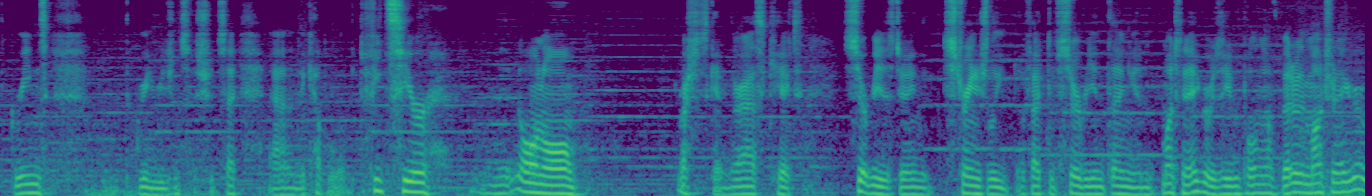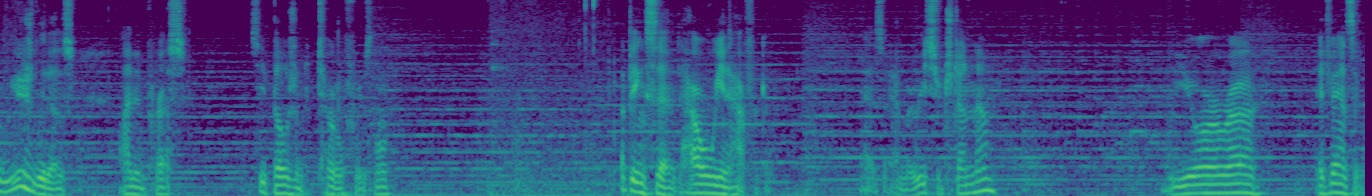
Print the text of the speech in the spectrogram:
the Greens, the Green regions, I should say, and a couple of defeats here. All in all, Russia's getting their ass kicked. Serbia is doing the strangely effective Serbian thing, and Montenegro is even pulling off better than Montenegro usually does. I'm impressed. Let's see if Belgium can turtle for as long. That being said, how are we in Africa? As I have my research done now, we are uh, advancing.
